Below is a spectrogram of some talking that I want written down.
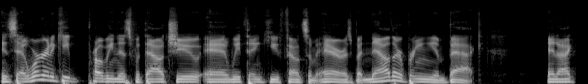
and said, We're going to keep probing this without you, and we think you found some errors. But now they're bringing him back. And I,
